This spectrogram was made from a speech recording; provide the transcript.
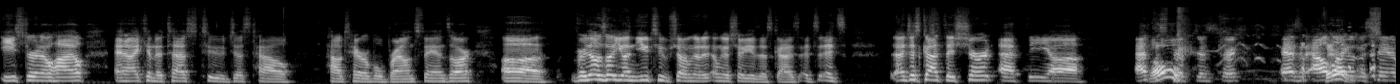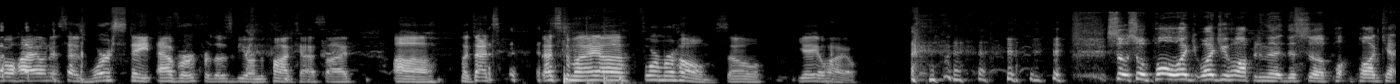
Eastern Ohio, and I can attest to just how how terrible Browns fans are. Uh, for those of you on YouTube show, I'm gonna I'm gonna show you this, guys. It's it's I just got this shirt at the uh, at the Oh. strip district. It has an outline of the state of Ohio, and it says "worst state ever" for those of you on the podcast side. Uh, but that's that's to my uh, former home. So yay, Ohio! So, so Paul, why'd, why'd you hop into this uh, po- podcast,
